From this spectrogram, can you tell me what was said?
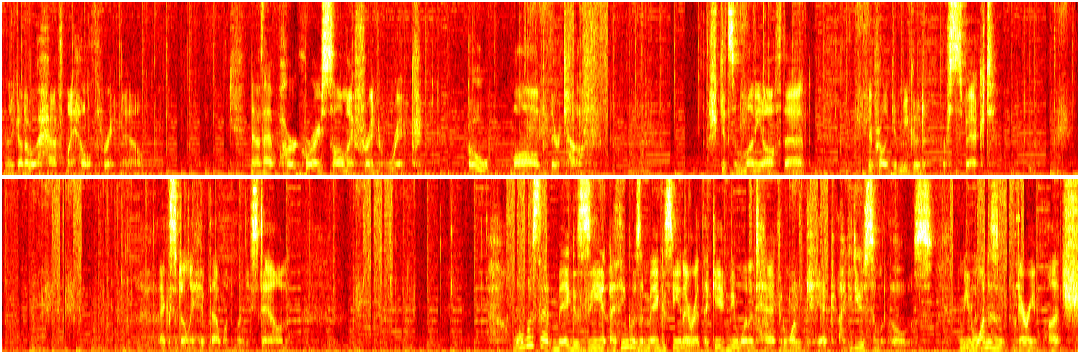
And I got about half my health right now. Now that park where I saw my friend Rick. Oh, mob, they're tough. I should get some money off that. They probably give me good respect. I accidentally hit that one when he's down. What was that magazine? I think it was a magazine I read that gave me one attack and one kick. I could use some of those. I mean, one isn't very much.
